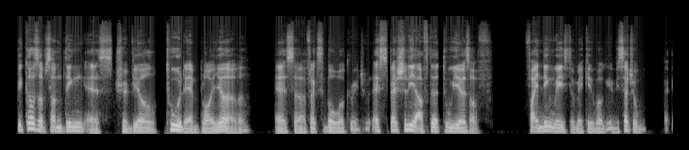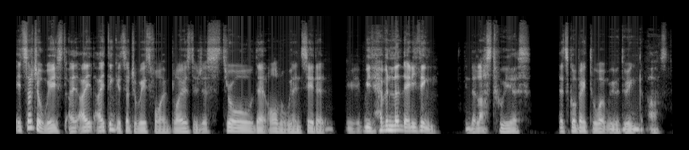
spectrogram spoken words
because of something as trivial to the employer as a flexible work arrangement, especially after two years of finding ways to make it work. It'd be such a it's such a waste. I, I, I think it's such a waste for employers to just throw that all away and say that we haven't learned anything in the last two years. Let's go back to what we were doing in the past.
